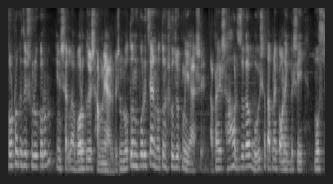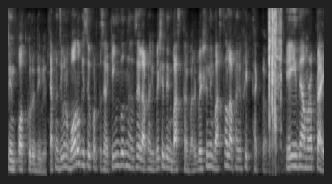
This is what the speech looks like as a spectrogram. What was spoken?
ছোট কিছু শুরু করুন ইনশাল্লাহ বড় কিছু সামনে আসবে। নতুন পরিচয়, নতুন সুযোগ নিয়ে আসে আপনাকে সাহায্য করবে ভবিষ্যৎ আপনাকে অনেক বেশি মসৃণ পথ করে দিবে। আপনি জীবনে বড় কিছু করতে চাই কিংবদন্তি হতে চাইলে আপনাকে বেশি দিন বাঁচতে হবে বেশি দিন বাঁচতে হলে আপনাকে ফিট থাকতে হবে। এই ঈদে আমরা প্রায়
